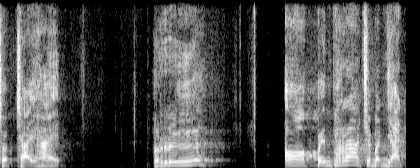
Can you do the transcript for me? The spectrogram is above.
ชดใช้ให้ หรือออกเป็นพระราชบัญญัติ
